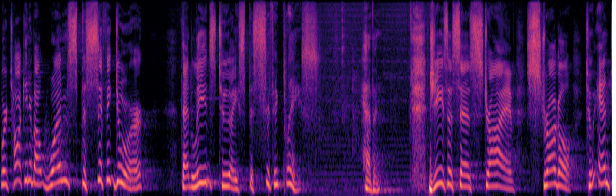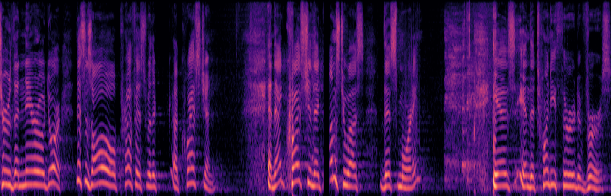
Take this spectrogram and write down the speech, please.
We're talking about one specific door that leads to a specific place heaven. Jesus says, strive, struggle to enter the narrow door. This is all prefaced with a, a question. And that question that comes to us this morning is in the 23rd verse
